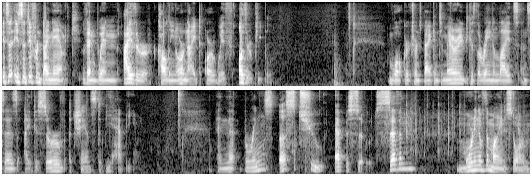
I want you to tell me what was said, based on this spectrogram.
it's a, it's a different dynamic than when either Colleen or Knight are with other people. Walker turns back into Mary because of the rain and lights and says, I deserve a chance to be happy. And that brings us to episode 7, Morning of the Mindstorm,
